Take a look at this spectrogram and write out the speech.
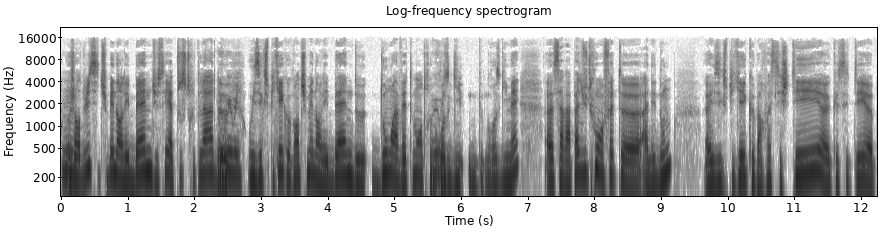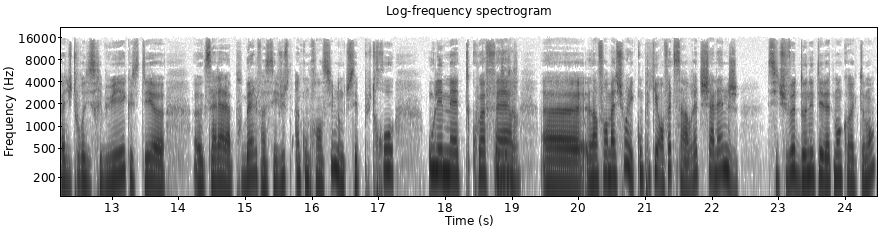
Mm. Aujourd'hui, si tu mets dans les bennes, tu sais, il y a tout ce truc-là de Oui, où ils expliquaient que quand tu mets dans les bennes de dons à vêtements entre Oui, grosses, gui- grosses guillemets, euh, ça va pas du tout en fait euh, à des dons. Ils expliquaient que parfois c'était jeté, que c'était pas du tout redistribué, que c'était que ça allait à la poubelle. Enfin, c'est juste incompréhensible. Donc tu sais plus trop où les mettre, quoi faire. L'information elle est compliquée. En fait, c'est un vrai challenge si tu veux donner tes vêtements correctement.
